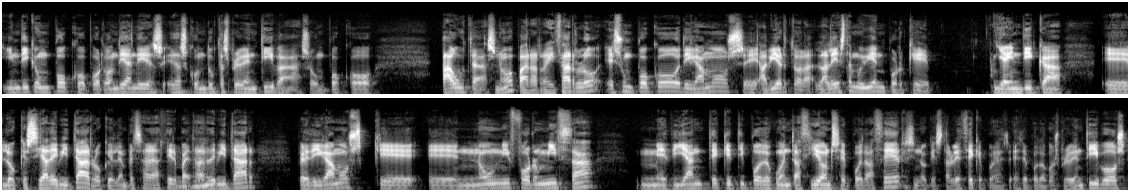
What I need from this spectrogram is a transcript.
indique un poco por dónde han de ir esas, esas conductas preventivas o un poco pautas, ¿no? Para realizarlo, es un poco, digamos, eh, abierto. La, la ley está muy bien porque ya indica eh, lo que se ha de evitar, lo que la empresa ha de hacer para tratar de evitar, pero digamos que eh, no uniformiza mediante qué tipo de documentación se puede hacer, sino que establece que pueden ser protocolos preventivos,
